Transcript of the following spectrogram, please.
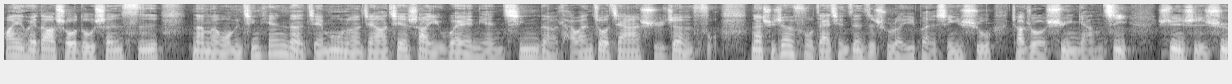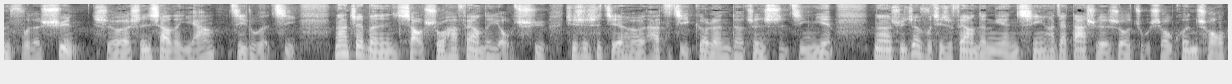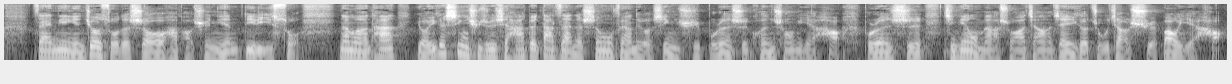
欢迎回到熟读深思。那么，我们今天的节目呢，将要介绍一位年轻的台湾作家徐政府。那徐政府在前阵子出了一本新书，叫做《驯羊记》。驯是驯服的驯，十二生肖的羊，记录的记。那这本小说它非常的有趣，其实是结合他自己个人的真实经验。那徐政府其实非常的年轻，他在大学的时候主修昆虫，在念研究所的时候，他跑去念地理所。那么他有一个兴趣，就是他对大自然的生物非常的有兴趣，不论是昆虫也好，不论是今天我们要所要讲的这一个主角雪豹也好，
